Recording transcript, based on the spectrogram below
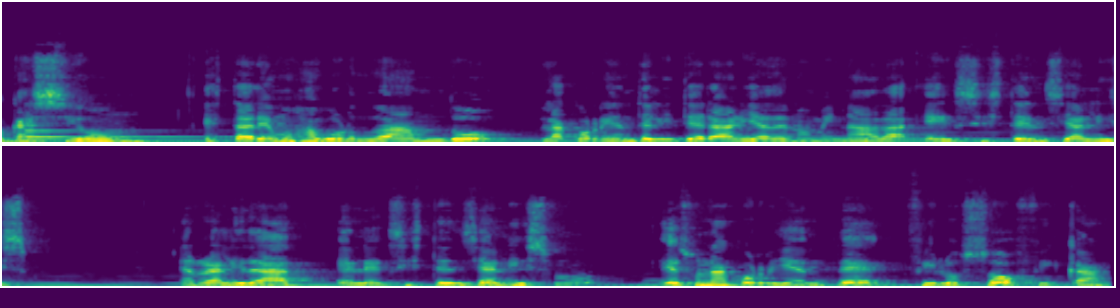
ocasión estaremos abordando la corriente literaria denominada existencialismo. En realidad, el existencialismo es una corriente filosófica,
